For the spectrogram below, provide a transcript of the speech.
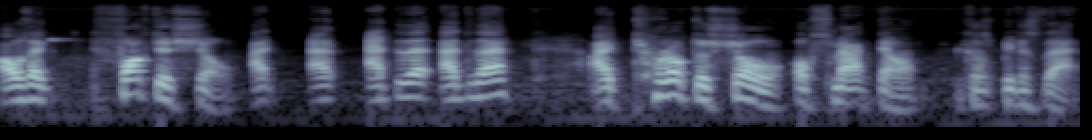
I was like, fuck this show. I, I, after that, after that, I turned off the show of SmackDown because because of that.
